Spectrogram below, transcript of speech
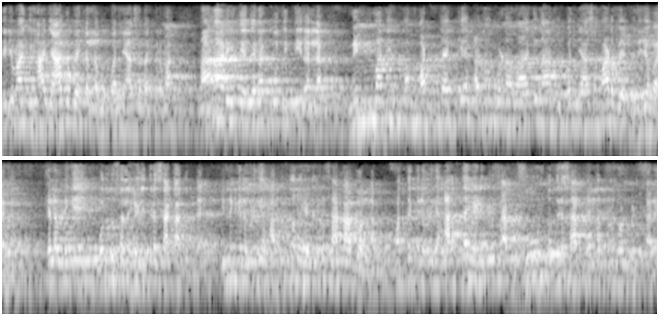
ನಿಜವಾಗಿ ಹಾಗೆ ಆಗಬೇಕಲ್ಲ ಉಪನ್ಯಾಸದ ಕ್ರಮ? ನಾನಾ ರೀತಿಯ ಜನ ಕೂತಿದ್ದೀರಲ್ಲ, ನಿಮ್ಮ ನಿಮ್ಮ ಮಟ್ಟಕ್ಕೆ ಅನುಗುಣವಾಗಿ ನಾನು ಉಪನ್ಯಾಸ ಮಾಡಬೇಕು ನಿಜವಾಗಿ. ಕೆಲವರಿಗೆ ಒಂದು ಸಲ ಹೇಳಿದರೆ ಸಾಕಾಗುತ್ತೆ. ಇನ್ನು ಕೆಲವರಿಗೆ ಹತ್ತು ಸಲ ಹೇಳಿದರೂ ಸಾಕಾಗೋಲ್ಲ. ಮತ್ತೆ ಕೆಲವರಿಗೆ ಅರ್ಧ ಹೇಳಿದರೂ ಸಾಕು. ಸೂ ಅಂತಂದ್ರೆ ಸಾಕು. ಎಲ್ಲ ತಿಳ್ಕೊಂಡು ಬಿಡ್ತಾರೆ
